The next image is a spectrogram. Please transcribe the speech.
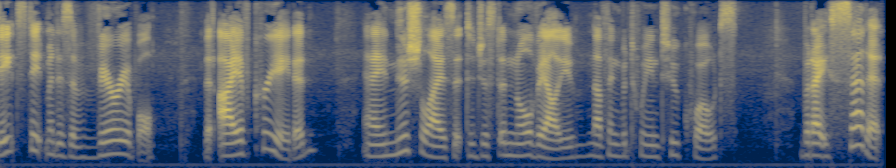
Date statement is a variable that I have created and I initialize it to just a null value, nothing between two quotes, but I set it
